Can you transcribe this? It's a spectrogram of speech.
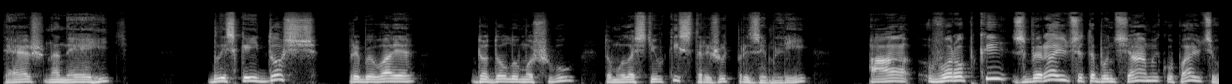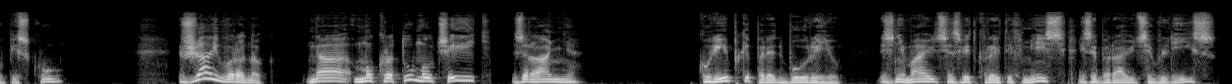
теж нанегіть. Близький дощ прибиває додолу мошву, тому ластівки стрижуть при землі, а воробки збираються табунцями, купаються в піску. Жайворонок на мокроту мовчить зрання. Куріпки перед бурею знімаються з відкритих місць і забираються в ліс.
